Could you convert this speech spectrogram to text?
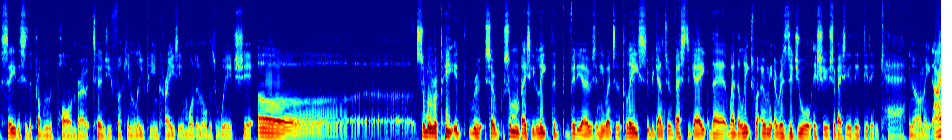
See, this is the problem with porn, bro. It turns you fucking loopy and crazy and wanting all this weird shit. Oh. Someone repeated, re- so someone basically leaked the videos and he went to the police who began to investigate there where the leaks were only a residual issue. So basically they didn't care. You know what I mean? I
